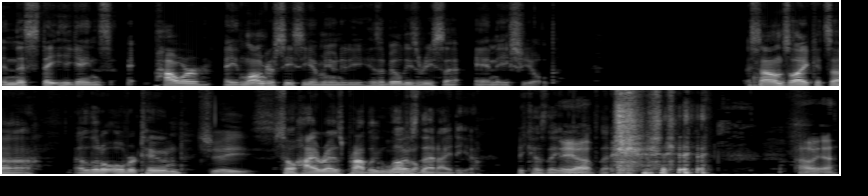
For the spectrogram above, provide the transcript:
In this state, he gains power, a longer CC immunity, his abilities reset, and a shield. It sounds like it's a a little overtuned, Jeez. so Hi-Rez probably A loves little. that idea because they Yeah. love that shit. Oh yeah.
